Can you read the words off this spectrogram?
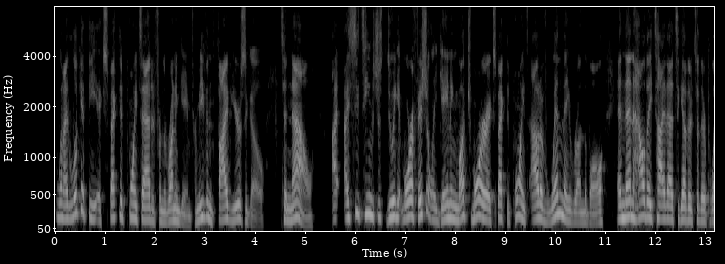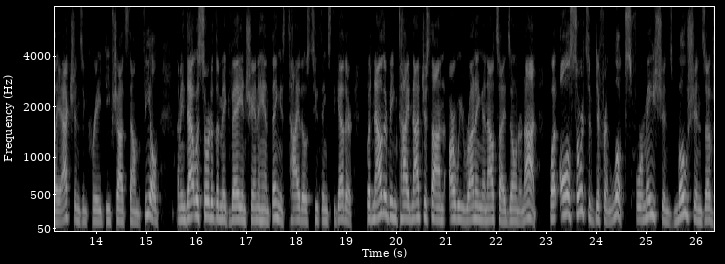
when I look at the expected points added from the running game from even five years ago to now, I, I see teams just doing it more efficiently, gaining much more expected points out of when they run the ball, and then how they tie that together to their play actions and create deep shots down the field. I mean, that was sort of the McVay and Shanahan thing is tie those two things together. But now they're being tied not just on are we running an outside zone or not, but all sorts of different looks, formations, motions of,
